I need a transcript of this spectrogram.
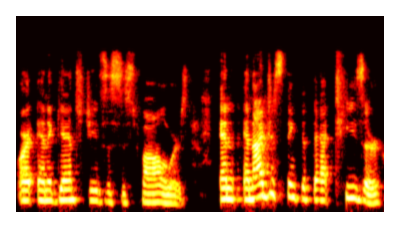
or and against Jesus's followers. And, and I just think that that teaser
